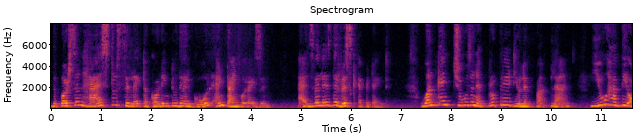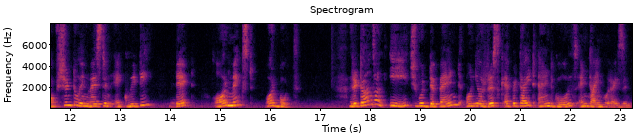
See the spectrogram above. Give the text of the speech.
the person has to select according to their goal and time horizon, as well as the risk appetite. One can choose an appropriate ULIP plan. You have the option to invest in equity, debt, or mixed, or both. Returns on each would depend on your risk appetite and goals and time horizon.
